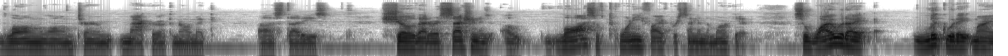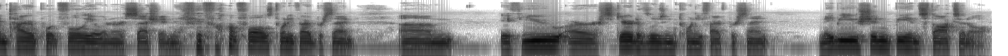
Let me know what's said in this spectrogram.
long, long term macroeconomic uh, studies show that a recession is a loss of 25% in the market. So why would I liquidate my entire portfolio in a recession if it falls 25%? Um, if you are scared of losing 25%, maybe you shouldn't be in stocks at all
